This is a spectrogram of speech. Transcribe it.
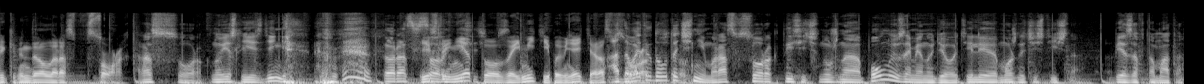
рекомендовал раз в 40. Раз в 40. Но если есть деньги, то раз в 40 Если нет, то займите и поменяйте раз в А 40. давай тогда уточним, раз в 40 тысяч нужно полную замену делать или можно частично? Без автомата,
